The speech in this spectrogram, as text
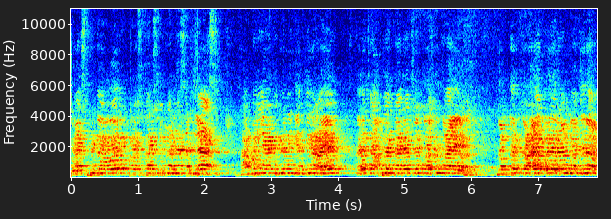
व्यासपीठावर पुरस्कार असल्यास आपण या ठिकाणी घेतलेलं आहे. खरंच आपल्या कार्याचं कौतुक आहे. डॉक्टर काळे बळीराम बाजीराव.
